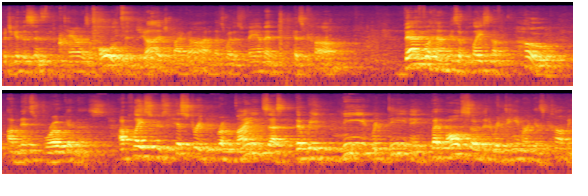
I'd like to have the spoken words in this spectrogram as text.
but you get the sense that the town as a whole has been judged by God, and that's why this famine has come. Bethlehem is a place of hope amidst brokenness a place whose history reminds us that we need redeeming, but also that a Redeemer is coming.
